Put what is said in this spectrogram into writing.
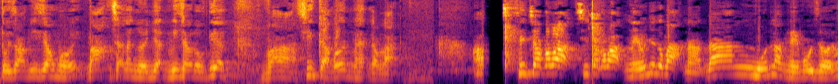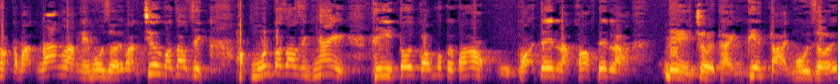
tôi ra video mới. Bạn sẽ là người nhận video đầu tiên. Và xin cảm ơn và hẹn gặp lại. Xin chào các bạn, xin chào các bạn. Nếu như các bạn là đang muốn làm nghề môi giới hoặc các bạn đang làm nghề môi giới bạn chưa có giao dịch hoặc muốn có giao dịch ngay thì tôi có một cái khóa học gọi tên là khóa học tên là để trở thành thiên tài môi giới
